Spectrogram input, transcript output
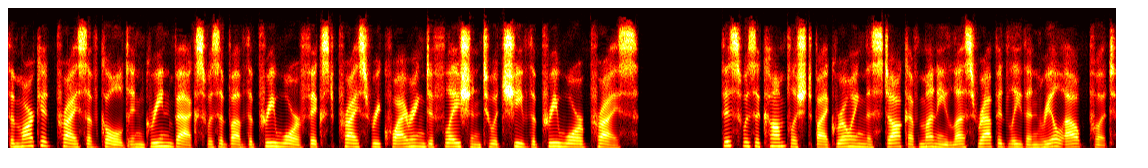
The market price of gold in greenbacks was above the pre-war fixed price requiring deflation to achieve the pre-war price. This was accomplished by growing the stock of money less rapidly than real output.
